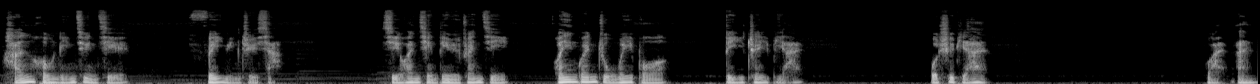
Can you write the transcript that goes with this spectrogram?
韩红、林俊杰，《飞云之下》。喜欢请订阅专辑，欢迎关注微博 DJ 彼岸。我是彼岸，晚安。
